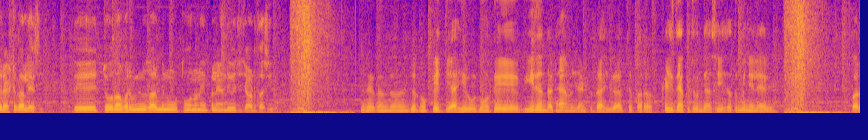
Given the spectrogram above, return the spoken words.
ਅਰੈਸਟ ਕਰ ਲਿਆ ਸੀ। ਤੇ 14 ਫਰਵਰੀ ਨੂੰ ਸਰ, ਮੈਨੂੰ ਉੱਥੋਂ ਉਹਨਾਂ ਨੇ ਪਲਾਨ ਦੇ ਵਿੱਚ ਚਾੜਤਾ ਸੀਗਾ। ਲੇਕਿਨ ਜਦੋਂ ਭੇਜਿਆ ਸੀ, ਉਦੋਂ ਤੇ 20 ਦਿਨ ਦਾ ਟਾਈਮ ਏਜੰਟ ਦਾ ਸੀਗਾ, ਤੇ ਪਰ ਖਿੱਚਦਿਆਂ ਖਿਚੁੰਦਿਆਂ ਸੀ 7 ਮਹੀਨੇ ਲੈ ਗਏ। ਪਰ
